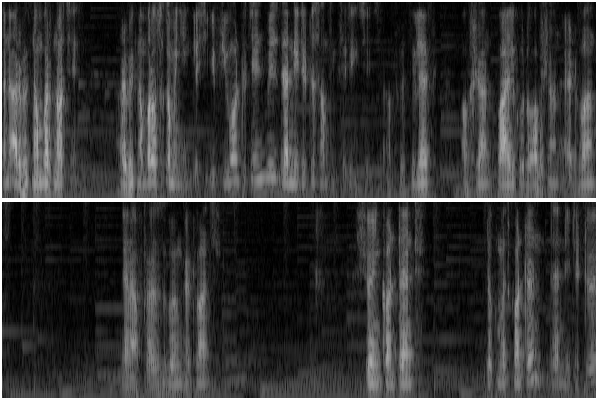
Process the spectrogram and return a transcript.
and arabic number not change arabic number also coming english. If you want to change me then needed to something setting change. After select option file go to option advanced then after going advanced showing content documents content then needed to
